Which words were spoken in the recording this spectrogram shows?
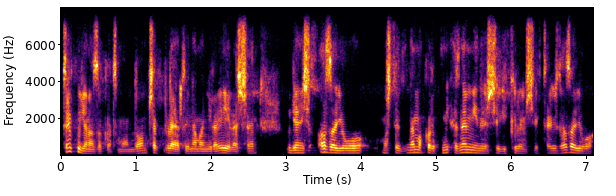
tök ugyanazokat mondom, csak lehet, hogy nem annyira élesen, ugyanis az a jó, most nem akarok, ez nem minőségi különbség, de az a jó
